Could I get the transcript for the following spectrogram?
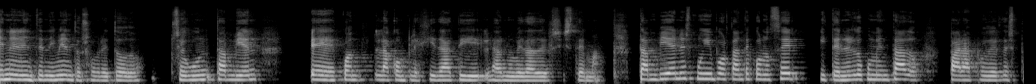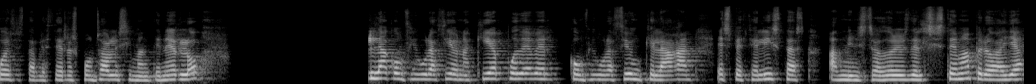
en el entendimiento sobre todo, según también eh, la complejidad y la novedad del sistema. También es muy importante conocer y tener documentado para poder después establecer responsables y mantenerlo la configuración. Aquí puede haber configuración que la hagan especialistas, administradores del sistema, pero haya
